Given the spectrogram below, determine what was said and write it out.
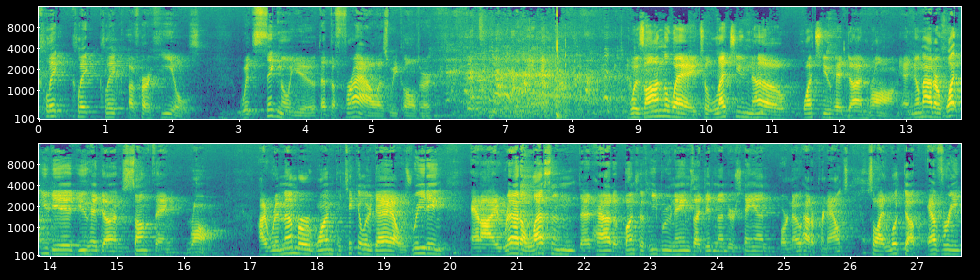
click, click, click of her heels would signal you that the Frau, as we called her, was on the way to let you know what you had done wrong. And no matter what you did, you had done something wrong. I remember one particular day I was reading and I read a lesson that had a bunch of Hebrew names I didn't understand or know how to pronounce. So I looked up every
